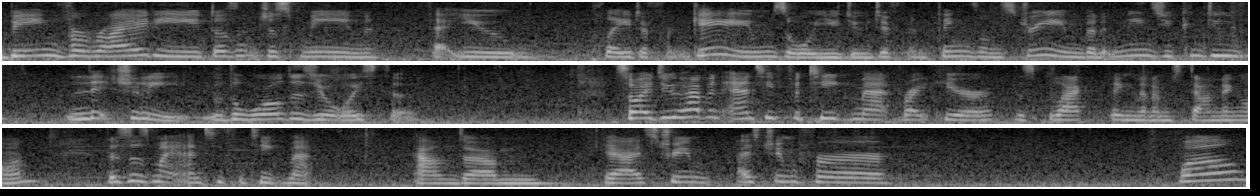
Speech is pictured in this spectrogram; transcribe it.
Being variety doesn't just mean that you play different games or you do different things on stream, but it means you can do literally the world is your oyster. So I do have an anti-fatigue mat right here, this black thing that I'm standing on. This is my anti-fatigue mat. And um, yeah, I stream I stream for well,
